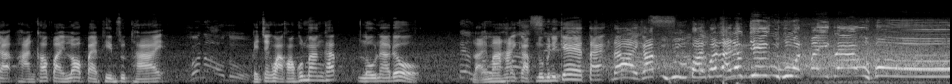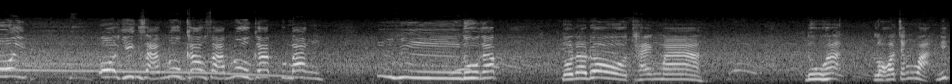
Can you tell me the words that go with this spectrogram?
จะผ่านเข้าไปรอบ 8 ทีมสุดท้าย เป็นจังหวะของคุณมังครับโรนัลโดไหลมาให้กับลูมินิเก้แตะได้ครับ ปล่อยบอลไหลแล้วยิงหวดไปอีกแล้ว โอ้โหยโอ้ยิง 3 ลูกเข้า 3 ลูกครับคุณบังดูครับโรนัลโดแทงมา ดูฮะ รอจังหวะนิด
